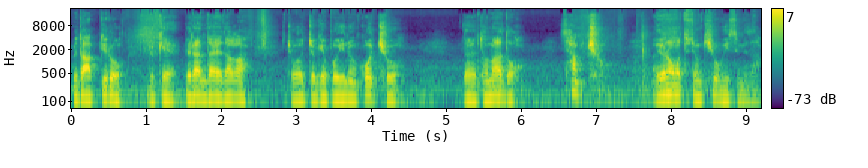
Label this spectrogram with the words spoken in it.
그래도 앞뒤로 이렇게 베란다에다가 저쪽에 보이는 고추, 토마토, 상추, 아, 이런 것도 좀 키우고 있습니다.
